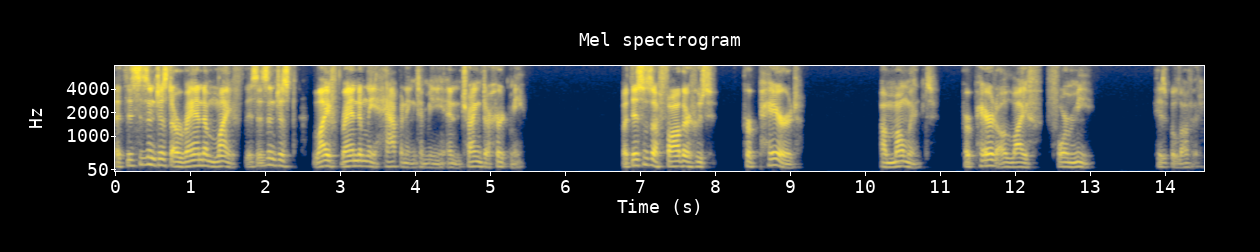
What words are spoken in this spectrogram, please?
That this isn't just a random life. This isn't just life randomly happening to me and trying to hurt me. But this is a father who's prepared a moment, prepared a life for me, his beloved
